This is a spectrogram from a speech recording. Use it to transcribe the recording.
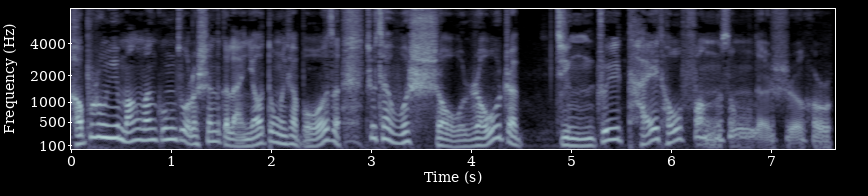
好不容易忙完工作了，伸了个懒腰，动了一下脖子，就在我手揉着。颈椎抬头放松的时候，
